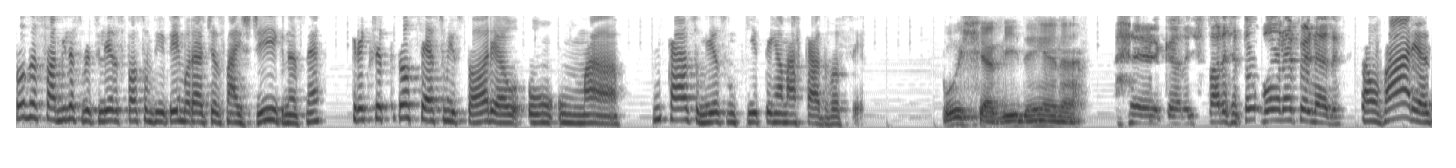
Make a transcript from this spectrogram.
todas as famílias brasileiras possam viver em moradias mais dignas, né? Queria que você trouxesse uma história ou uma, um caso mesmo que tenha marcado você. Poxa vida, hein, Ana? É, cara, histórias é tão bom, né, Fernanda? São várias?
